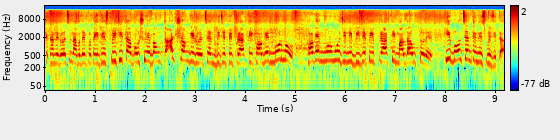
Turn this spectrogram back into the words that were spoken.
সেখানে রয়েছেন আমাদের প্রতিনিধি সৃজিতা বসু, এবং তার সঙ্গে রয়েছেন বিজেপি প্রার্থী খগেন মুর্মু। খগেন মুর্মু, যিনি বিজেপি প্রার্থী মালদা উত্তরের, কি বলছেন তিনি সৃজিতা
